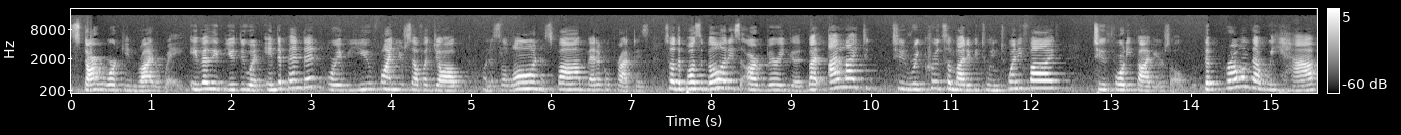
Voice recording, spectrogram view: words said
start working right away. Even if you do it independent or if you find yourself a job on a salon, a spa, medical practice. So the possibilities are very good. But I like to, to recruit somebody between 25 to 45 years old. The problem that we have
